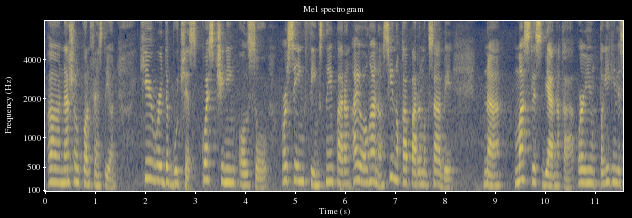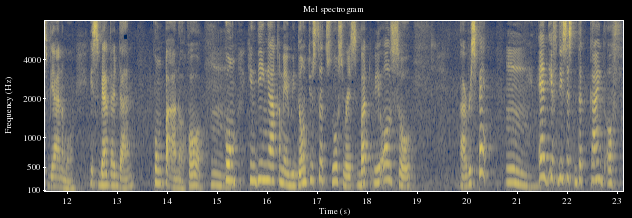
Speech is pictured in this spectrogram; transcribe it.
uh, national conference na yun, here were the butches questioning also or saying things na yung parang, ay, oo nga no, sino ka para magsabi na mas lesbiana ka or yung pagiging lesbiana mo is better than kung paano ako. Kung hindi nga kami, we don't use that, those words, but we also uh, respect. And if this is the kind of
